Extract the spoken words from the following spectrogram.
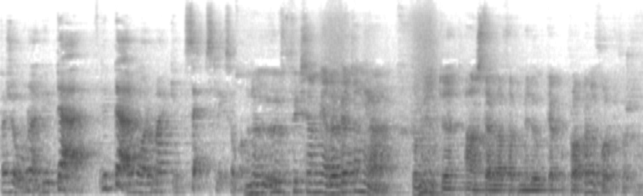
personer. Det är där, det är där varumärket sätts liksom. Men hur hur fixar medarbetarna det här? De är ju inte anställda för att de är duktiga på att prata med folk i första hand.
